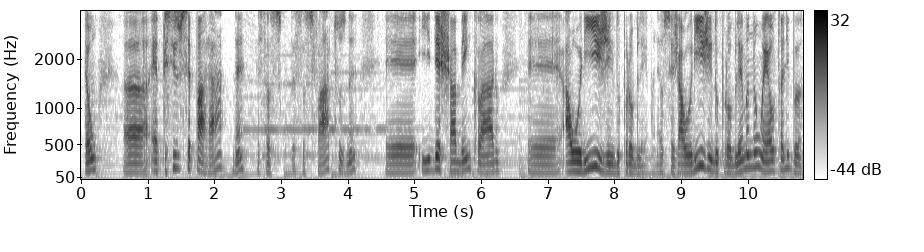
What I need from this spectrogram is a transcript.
Então, uh, é preciso separar né, essas, esses fatos né, é, e deixar bem claro é, a origem do problema. Né? Ou seja, a origem do problema não é o Talibã.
